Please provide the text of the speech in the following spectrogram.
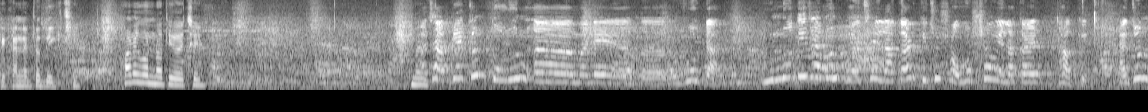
সেখানে তো দেখছি। অনেক উন্নতি হয়েছে। আচ্ছা আপনি একজন তরুণ মানে ভোটার। উন্নতি যেমন হয়েছে এলাকার কিছু সমস্যাও এলাকার থাকে। একজন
